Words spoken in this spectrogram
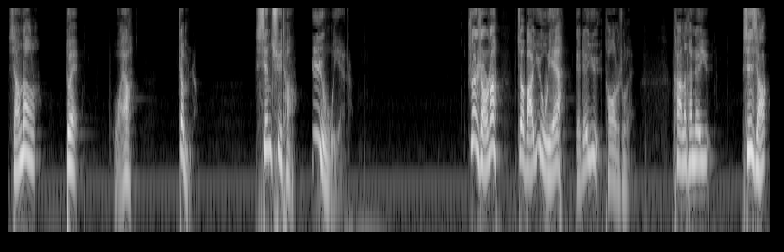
想到了，对。我呀，这么着，先去趟玉五爷那儿，顺手呢就把玉五爷给这玉掏了出来，看了看这玉，心想：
